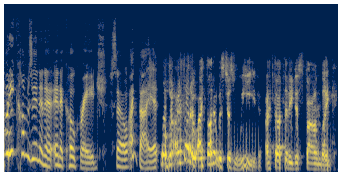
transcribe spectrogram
but he comes in in a in a coke rage, so I'd buy it. Well, but I thought it, I thought it was just weed. I thought that he just found like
